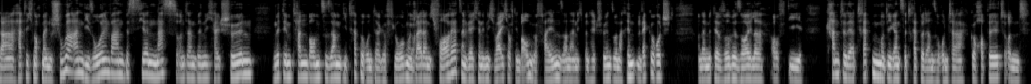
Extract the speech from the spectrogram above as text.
da hatte ich noch meine Schuhe an, die Sohlen waren ein bisschen nass und dann bin ich halt schön mit dem Tannenbaum zusammen die Treppe runtergeflogen und leider nicht vorwärts, dann wäre ich ja nämlich weich auf den Baum gefallen, sondern ich bin halt schön so nach hinten weggerutscht und dann mit der Wirbelsäule auf die Kante der Treppen und die ganze Treppe dann so runtergehoppelt und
